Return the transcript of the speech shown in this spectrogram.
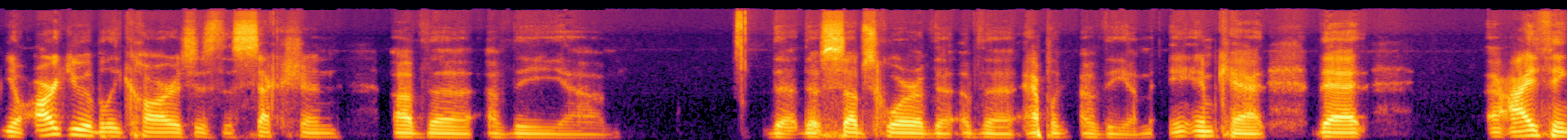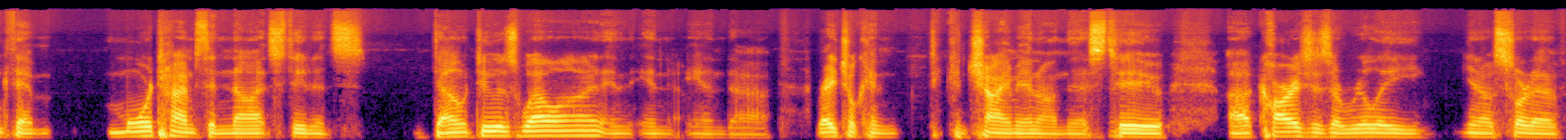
you know, arguably CARS is the section of the of the um, the the sub score of the of the applic of the um, MCAT that I think that more times than not students don't do as well on and and and uh, Rachel can can chime in on this too. Uh, CARS is a really you know sort of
